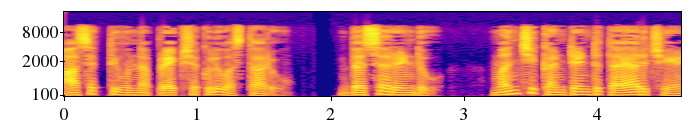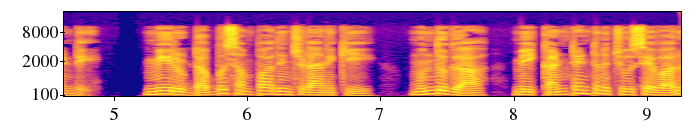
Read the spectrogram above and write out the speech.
ఆసక్తి ఉన్న ప్రేక్షకులు వస్తారు. దశ రెండు. మంచి కంటెంట్ తయారు చేయండి. మీరు డబ్బు సంపాదించడానికి ముందుగా మీ కంటెంట్ను చూసేవారు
